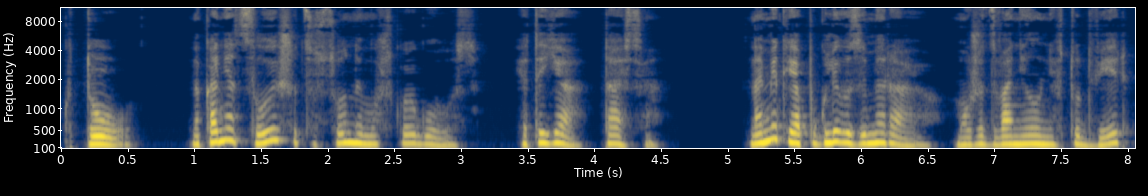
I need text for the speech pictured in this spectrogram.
«Кто?» Наконец слышится сонный мужской голос. «Это я, Тася». На миг я пугливо замираю. Может, звонила не в ту дверь?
